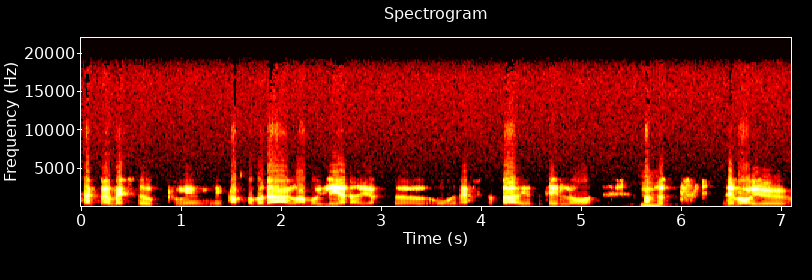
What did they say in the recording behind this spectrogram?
Tack när jag växte upp och min, min pappa var där och han var ju ledare i Öster åren efter här, hjälpte till och alltså det var ju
